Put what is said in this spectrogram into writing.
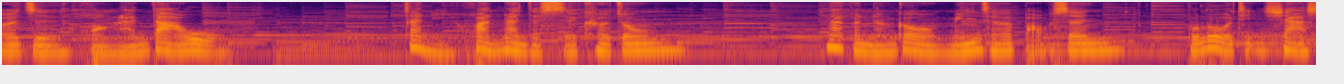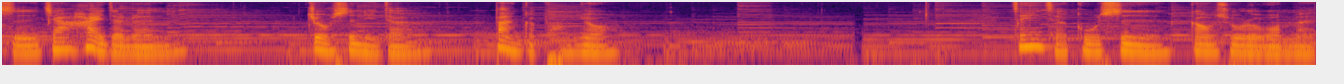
儿子恍然大悟，在你患难的时刻中，那个能够明哲保身、不落井下石加害的人，就是你的半个朋友。这一则故事告诉了我们，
